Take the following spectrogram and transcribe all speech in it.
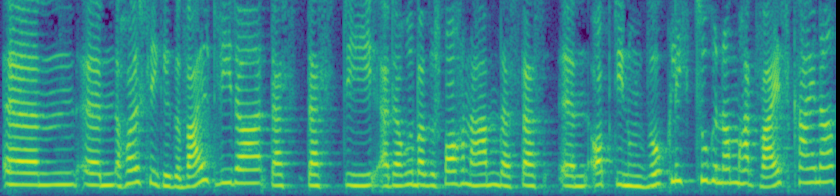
Ähm, ähm, häusliche Gewalt wieder, dass, dass die äh, darüber gesprochen haben, dass das, ähm, ob die nun wirklich zugenommen hat, weiß keiner.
